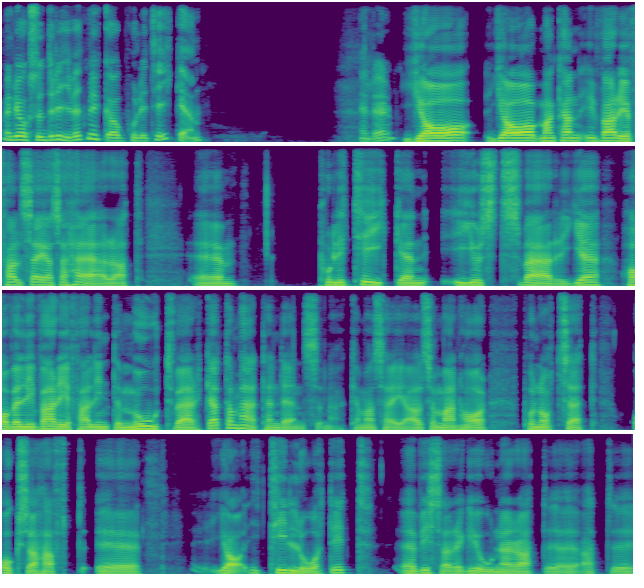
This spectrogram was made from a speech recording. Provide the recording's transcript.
Men det är också drivet mycket av politiken. Eller? Ja, ja, man kan i varje fall säga så här att eh, politiken i just Sverige har väl i varje fall inte motverkat de här tendenserna kan man säga. Alltså man har på något sätt också haft, eh, ja, tillåtit eh, vissa regioner att, eh, att eh,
